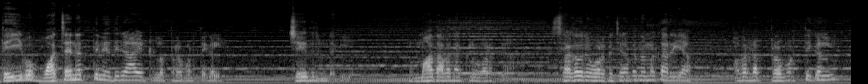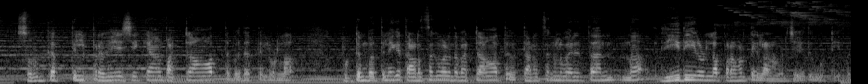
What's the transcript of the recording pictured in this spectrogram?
ദൈവവചനത്തിനെതിരായിട്ടുള്ള പ്രവർത്തികൾ ചെയ്തിട്ടുണ്ടെങ്കിൽ മാതാപിതാക്കൾ ഓർക്കുക. സഹോദരൻ ഓർക്കുക. ചിലപ്പോൾ നമുക്കറിയാം അവരുടെ പ്രവൃത്തികൾ സ്വർഗത്തിൽ പ്രവേശിക്കാൻ പറ്റാത്ത വിധത്തിലുള്ള കുടുംബത്തിലേക്ക് തടസ്സങ്ങൾ വരുന്ന പറ്റാത്ത തടസ്സങ്ങൾ വരുത്തുന്ന രീതിയിലുള്ള പ്രവർത്തികളാണ് അവർ ചെയ്തു കൂട്ടിയത്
